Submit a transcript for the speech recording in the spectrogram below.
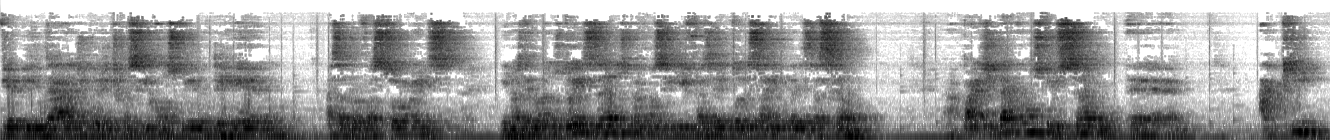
viabilidade para a gente conseguir construir um terreno, as aprovações, e nós demoramos dois anos para conseguir fazer toda essa regularização parte da construção, é, aqui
